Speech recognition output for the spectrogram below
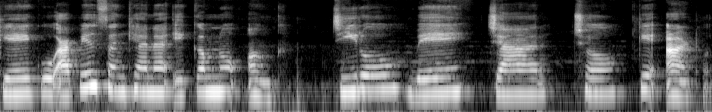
કે કો આપેલ સંખ્યાના એકમનો અંક જીરો, બે, ચાર, છ કે આઠ હોય.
